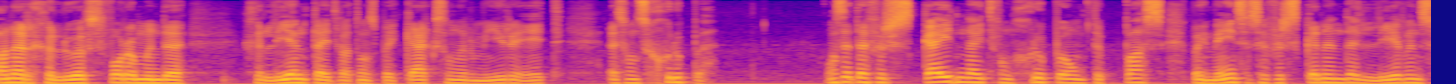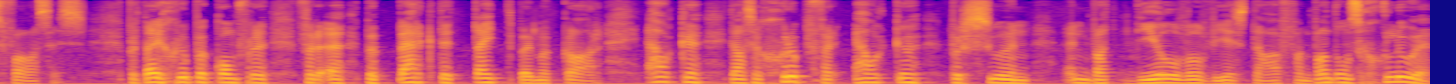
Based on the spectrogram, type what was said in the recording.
Ander geloofsvormende geleentheid wat ons by Kerk sonder mure het, is ons groepe Ons het 'n verskeidenheid van groepe om te pas by mense se verskillende lewensfases. Party groepe kom vir vir 'n beperkte tyd bymekaar. Elke daar's 'n groep vir elke persoon in wat deel wil wees daarvan, want ons glo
